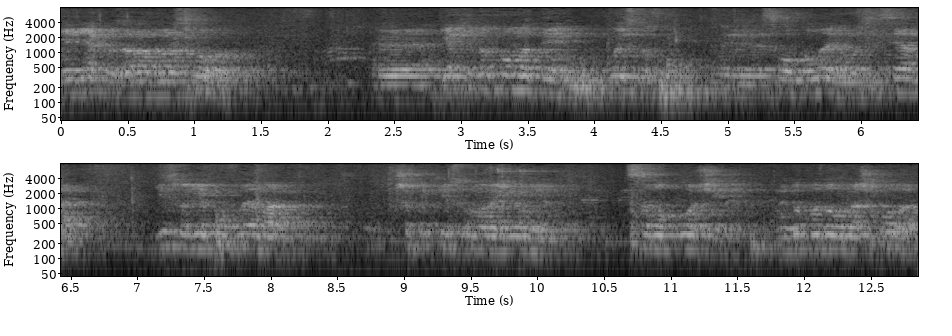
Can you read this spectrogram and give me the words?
Я дякую за надане слово. Е, Я хотів доповнити виступ е, свого колеги Мосісяна. Дійсно є проблема в Шепетівському районі, село Корчик, недобудована школа.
